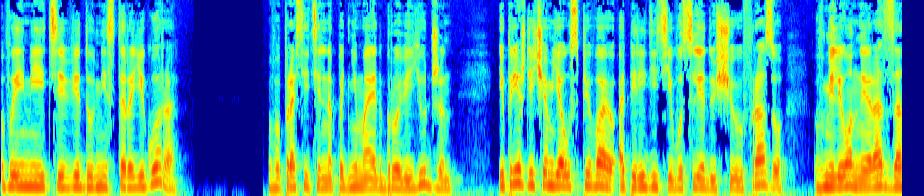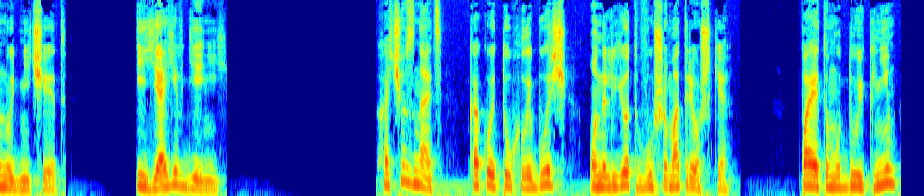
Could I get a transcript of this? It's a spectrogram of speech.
«Вы имеете в виду мистера Егора?» Вопросительно поднимает брови Юджин, и прежде чем я успеваю опередить его следующую фразу, в миллионный раз занудничает. «И я Евгений». Хочу знать, какой тухлый борщ он льет в уши матрешки. Поэтому дуй к ним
